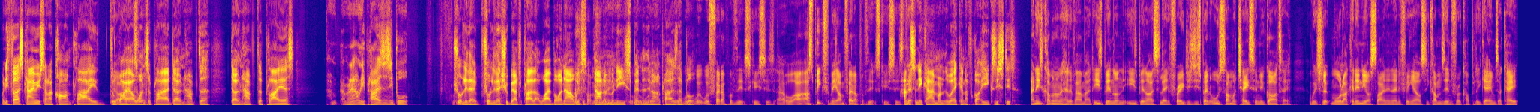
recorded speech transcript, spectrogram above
when he first came he said I can't play the Yeah, way I that's want to play I don't have the don't have the players I mean how many players has he bought surely they surely they should be able to play that way by now with That's the I mean, amount of money he spent and the amount of players they We're- bought We're, fed up of the excuses. Uh, well, I, I speak for me. I'm fed up of the excuses. That- Antony came on at the weekend I forgot he existed and he's coming on ahead of Amad. He's been on. He's been isolated for ages. He spent all summer chasing Ugarte, which looked more like an Ineos signing than anything else. He comes in for a couple of games. Okay,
